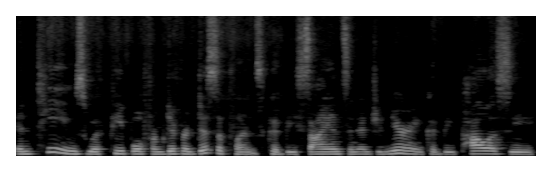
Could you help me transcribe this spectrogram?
in teams with people from different disciplines could be science and engineering, could be policy,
